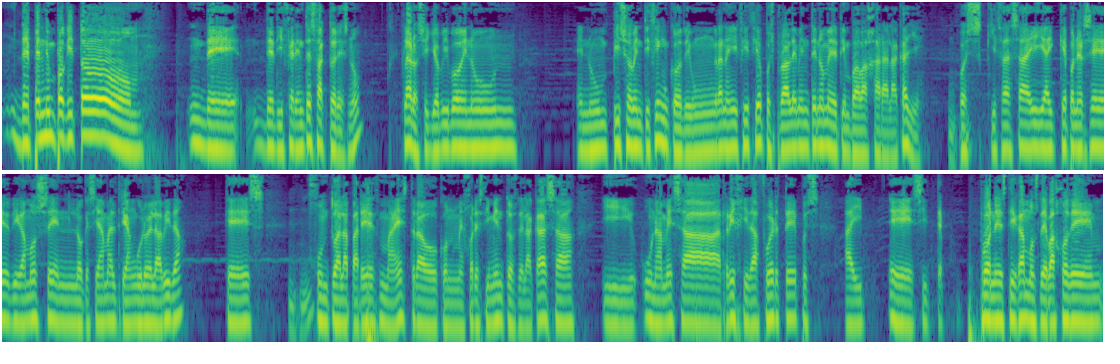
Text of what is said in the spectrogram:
depende un poquito de, de diferentes factores, ¿no? Claro, si yo vivo en un, en un piso 25 de un gran edificio, pues probablemente no me dé tiempo a bajar a la calle. Pues quizás ahí hay que ponerse, digamos, en lo que se llama el triángulo de la vida, que es junto a la pared maestra o con mejores cimientos de la casa y una mesa rígida, fuerte, pues ahí eh, si te pones, digamos, debajo de,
